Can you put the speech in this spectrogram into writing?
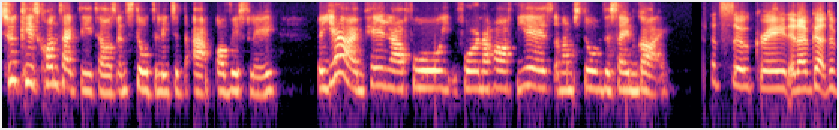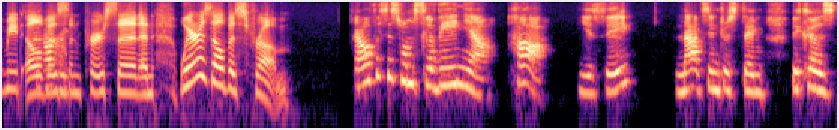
took his contact details and still deleted the app obviously. But yeah i'm here now for four and a half years and i'm still the same guy. That's so great and i've got to meet elvis in person and where is elvis from Elvis is from Slovenia. Ha, you see? And that's interesting because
